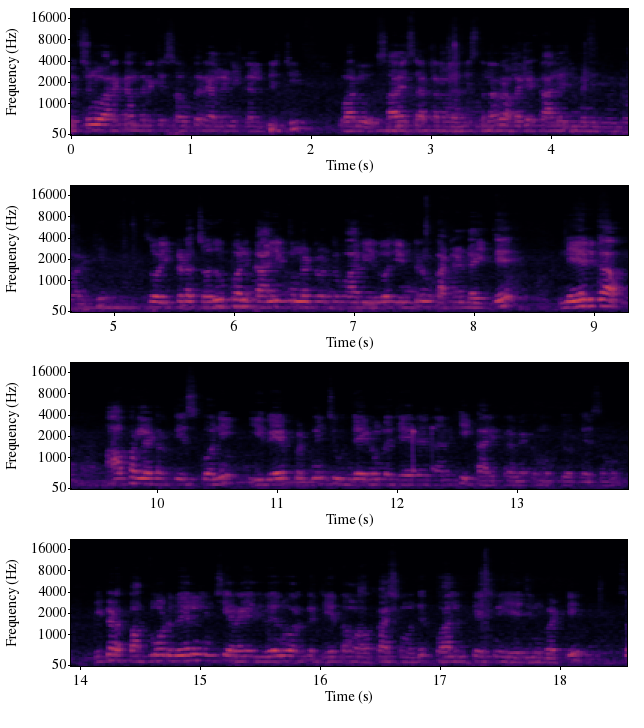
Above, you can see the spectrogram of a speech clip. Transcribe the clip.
వచ్చిన వారికి అందరికీ సౌకర్యాలన్నీ కల్పించి వారు సహాయ సహకారాలు అందిస్తున్నారు. అలాగే కాలేజ్ మేనేజ్మెంట్ వారికి. సో ఇక్కడ చదువుకొని ఖాళీగా ఉన్నటువంటి వారు ఈ రోజు ఇంటర్వ్యూకి అటెండ్ అయితే నేరుగా ఆఫర్ లెటర్ తీసుకొని ఈ రేపటి నుంచి ఉద్యోగంలో చేరేదానికి ఈ కార్యక్రమం యొక్క ముఖ్య ఉద్దేశం ఇక్కడ పదమూడు వేల నుంచి ఇరవై ఐదు వేల వరకు జీతం అవకాశం ఉంది. క్వాలిఫికేషన్ ఏజ్ని బట్టి. సో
